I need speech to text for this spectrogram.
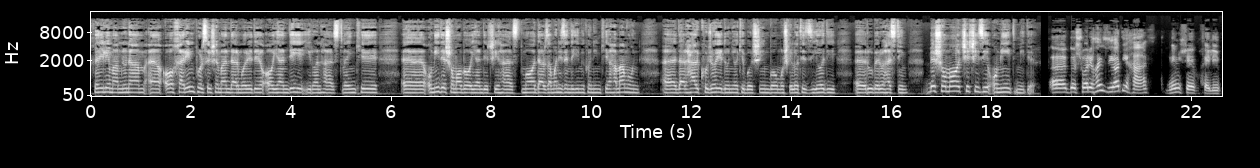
خیلی ممنونم. آخرین پرسش من در مورد آینده ایران هست و اینکه امید شما به آینده چی هست؟ ما در زمانی زندگی می‌کنیم که هممون در هر کجای دنیا که باشیم با مشکلات زیادی روبرو هستیم. به شما چه چیزی امید میده؟ دشواری های زیادی هست. نمیشه خیلی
